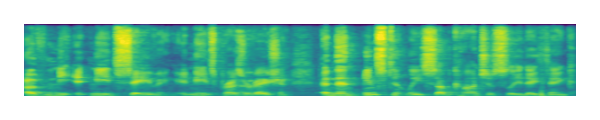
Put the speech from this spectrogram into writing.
of ne- it needs saving, it needs preservation. And then instantly subconsciously they think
